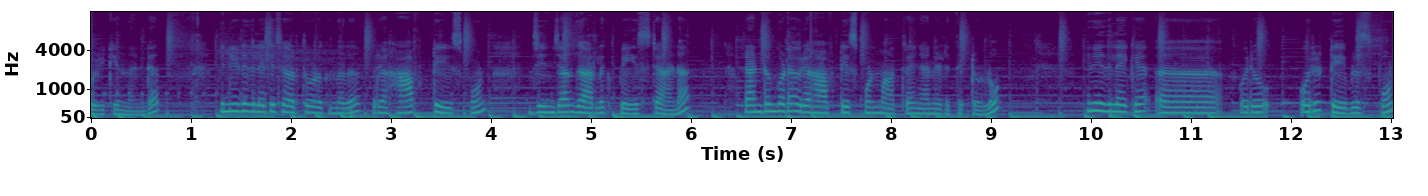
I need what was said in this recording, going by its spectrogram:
ഒഴിക്കുന്നുണ്ട്. പിന്നീട് ഇതിലേക്ക് ചേർത്ത് കൊടുക്കുന്നത് ഒരു half teaspoon ginger garlic paste ആണ്. രണ്ടും കൂടെ ഒരു ഹാഫ് ടീസ്പൂൺ മാത്രമേ ഞാൻ എടുത്തിട്ടുള്ളൂ. ഇനി ഇതിലേക്ക് ഒരു ഒരു ടേബിൾ സ്പൂൺ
